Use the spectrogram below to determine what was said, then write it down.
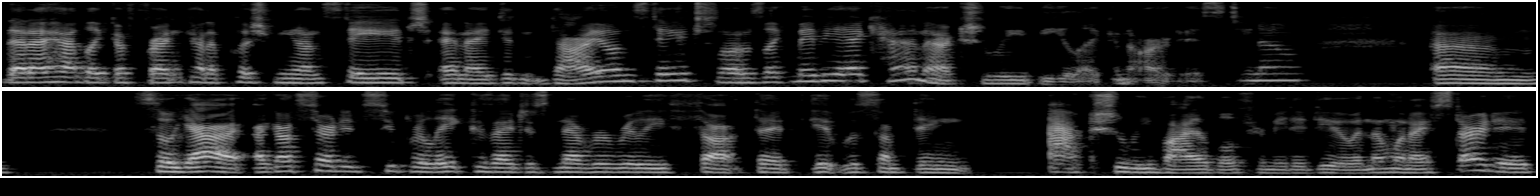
then I had like a friend kind of push me on stage and I didn't die on stage. So I was like, maybe I can actually be like an artist, you know? Um, so yeah, I got started super late because I just never really thought that it was something actually viable for me to do. And then when I started,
